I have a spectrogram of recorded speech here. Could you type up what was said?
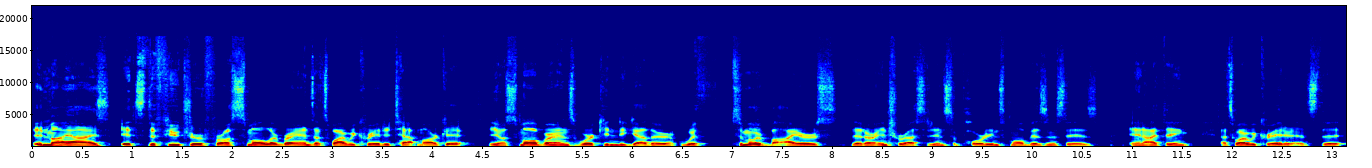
In my eyes, it's the future for us smaller brands. That's why we created Tapt Market. You know, small brands working together with similar buyers that are interested in supporting small businesses. And I think that's why we created it. It's the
